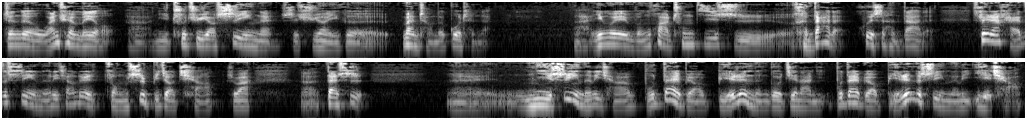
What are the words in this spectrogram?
真的完全没有啊，你出去要适应呢，是需要一个漫长的过程的啊。因为文化冲击是很大的，会是很大的。虽然孩子适应能力相对总是比较强，是吧？啊，但是，嗯，你适应能力强，不代表别人能够接纳你，不代表别人的适应能力也强。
